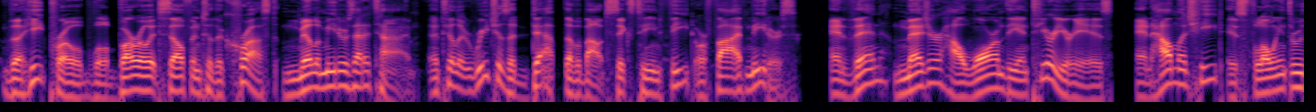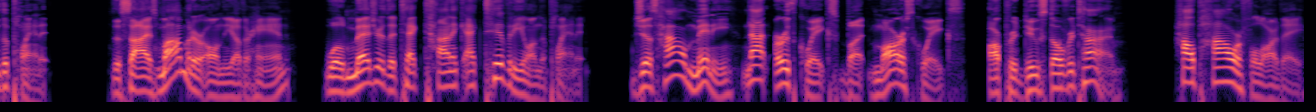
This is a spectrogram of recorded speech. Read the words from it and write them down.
The heat probe will burrow itself into the crust millimeters at a time until it reaches a depth of about 16 feet or 5 meters, and then measure how warm the interior is and how much heat is flowing through the planet. The seismometer, on the other hand, will measure the tectonic activity on the planet. Just how many, not earthquakes, but Marsquakes, are produced over time? How powerful are they?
